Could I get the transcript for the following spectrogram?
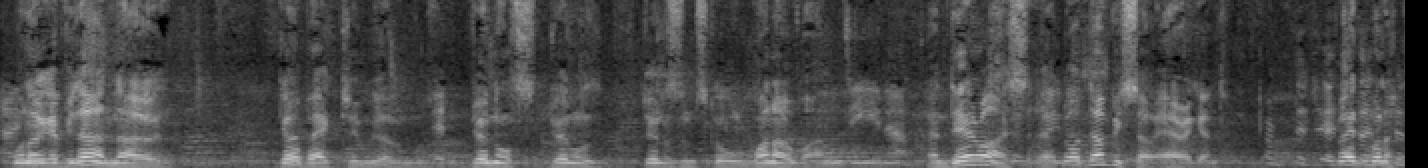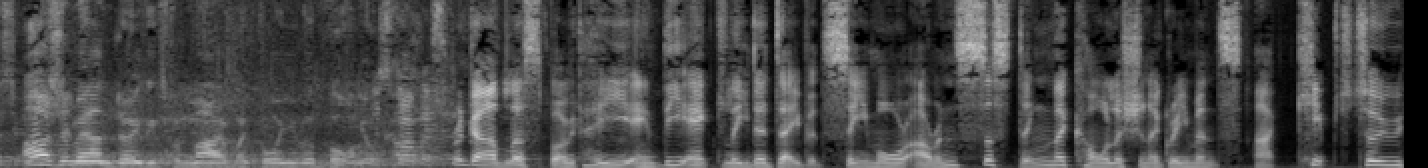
Well, look, if you don't know, go back to um, Journalism School 101. Do you know? And dare I say, well, don't be so arrogant. Mate, I was around doing things for Maori before you were born. Regardless, both he and the ACT leader David Seymour are insisting the coalition agreements are kept to,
